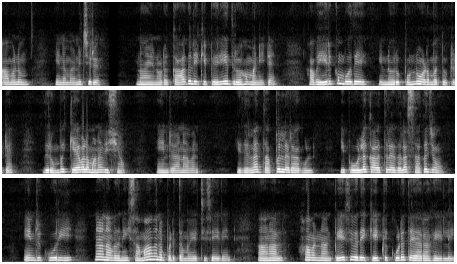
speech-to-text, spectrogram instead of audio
அவனும் என்னை மன்னிச்சிரு. நான் என்னோட காதலிக்கு பெரிய துரோகம் பண்ணிட்டேன். அவள் இருக்கும்போதே இன்னொரு பொண்ணு உடம்ப தொட்டுட்டேன். இது ரொம்ப கேவலமான விஷயம் என்றான் அவன். இதெல்லாம் தப்பு இல்லை ராகுல். இப்போ உள்ள காலத்தில் இதெல்லாம் சகஜம் என்று கூறி நான் அவனை சமாதானப்படுத்த முயற்சி செய்தேன். ஆனால் அவன் நான் பேசுவதை கேட்கக்கூட தயாராக இல்லை.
